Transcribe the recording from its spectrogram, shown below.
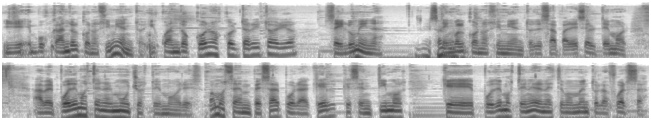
y buscando el conocimiento. Y cuando conozco el territorio, se ilumina. Tengo el conocimiento, desaparece el temor. A ver, podemos tener muchos temores. Vamos a empezar por aquel que sentimos que podemos tener en este momento la fuerza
